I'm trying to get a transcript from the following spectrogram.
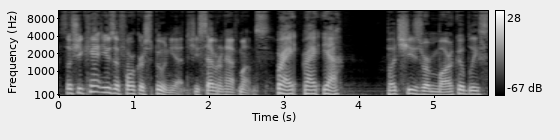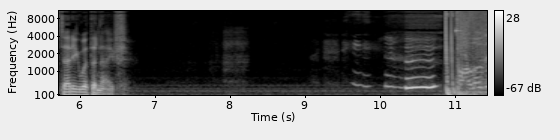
So she can't use a fork or spoon yet. She's seven and a half months. Right, right, yeah. But she's remarkably steady with a knife. Follow the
